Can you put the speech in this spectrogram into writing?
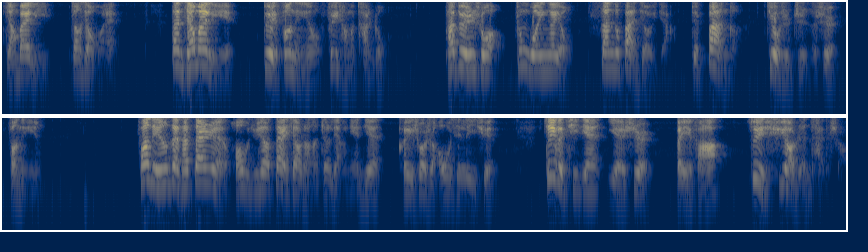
蒋百里。张孝怀，但蒋百里对方鼎英非常的看重，他对人说：“中国应该有三个半教育家，这半个就是指的是方鼎英。”方鼎英在他担任黄埔军校代校长的这两年间，可以说是呕心沥血。这个期间也是北伐最需要人才的时候。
